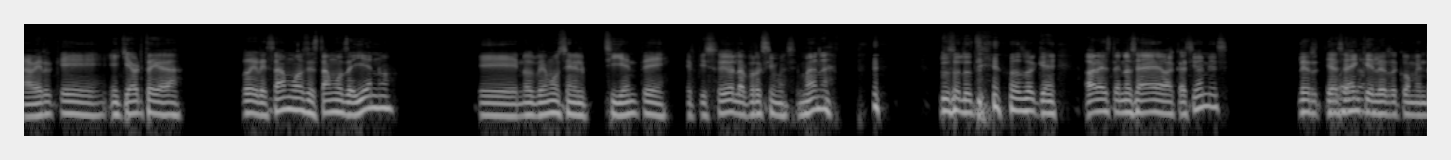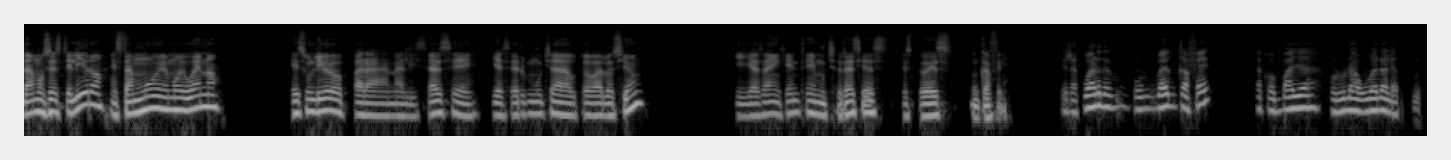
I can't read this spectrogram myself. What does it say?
A ver qué, y que ahorita ya regresamos, estamos de lleno. Eh, nos vemos en el siguiente episodio la próxima semana. Incluso los tenemos porque ahora este no se de vacaciones. ya saben que les recomendamos este libro. Está muy, muy bueno. Es un libro para analizarse y hacer mucha autoevaluación. Y ya saben, gente, muchas gracias. Esto es un café. Y recuerden, un buen café se acompaña con una buena lectura.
